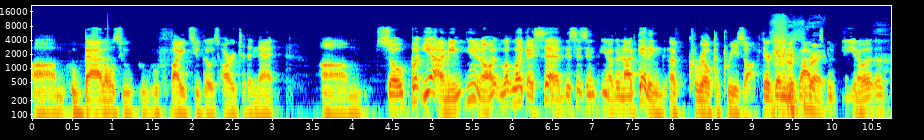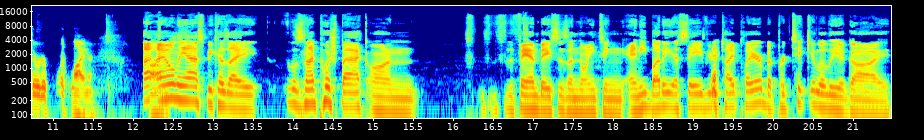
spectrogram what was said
um, who battles, who, who fights, who goes hard to the net. Um, so, but yeah, I mean, you know, like I said, this isn't, you know, they're not getting a Kirill Kaprizov. They're getting a guy right. who's going to be, you know, a third or fourth liner. I, um, I only ask because I, listen, I push back on the fan base is anointing anybody a savior type player, but particularly a guy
